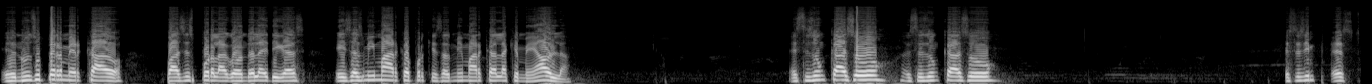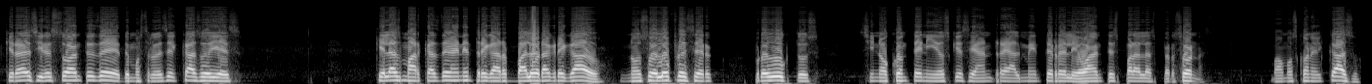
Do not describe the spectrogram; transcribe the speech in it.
en un supermercado pases por la góndola y digas, esa es mi marca porque esa es mi marca la que me habla. Este es un caso, este es un caso, este es, quiero decir esto antes de, de mostrarles el caso y es que las marcas deben entregar valor agregado, no solo ofrecer productos, sino contenidos que sean realmente relevantes para las personas. Vamos con el caso.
